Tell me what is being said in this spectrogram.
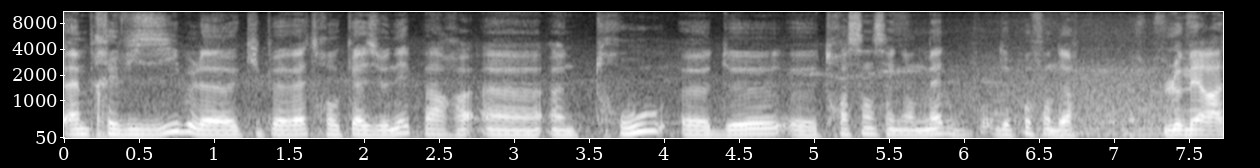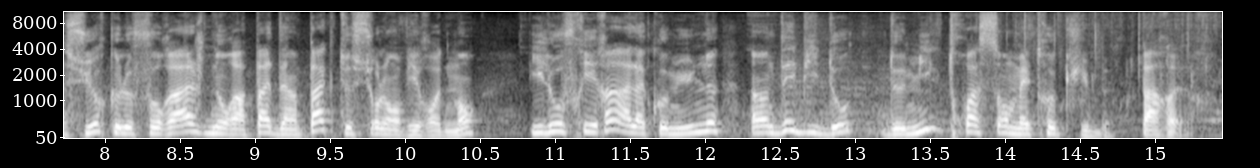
imprévisibles qui peuvent être occasionnés par un, un trou de 350 mètres de profondeur. Le maire assure que le forage n'aura pas d'impact sur l'environnement. Il offrira à la commune un débit d'eau de 1300 mètres cubes par heure.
